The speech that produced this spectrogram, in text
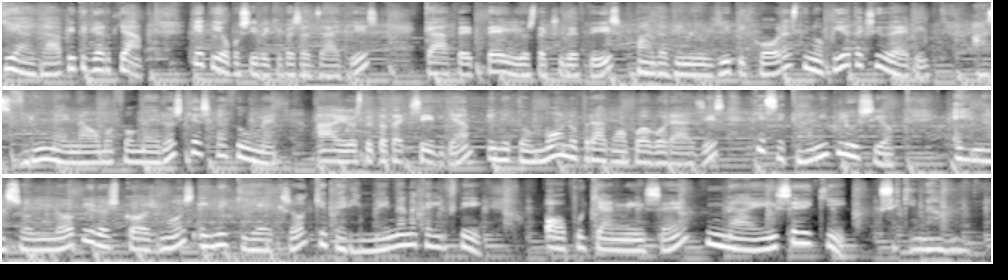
και η αγάπη την καρδιά. Γιατί όπως είπε και ο Πεζατζάκης, κάθε τέλειος ταξιδευτής πάντα δημιουργεί τη χώρα στην οποία ταξιδεύει. Ας βρούμε ένα όμορφο μέρος και ας χαθούμε. Άλλωστε τα ταξίδια είναι το μόνο πράγμα που αγοράζεις και σε κάνει πλούσιο. Ένας ολόκληρος κόσμος είναι εκεί έξω και περιμένει να ανακαλυφθεί. Όπου κι αν είσαι, να είσαι εκεί. Ξεκινάμε.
